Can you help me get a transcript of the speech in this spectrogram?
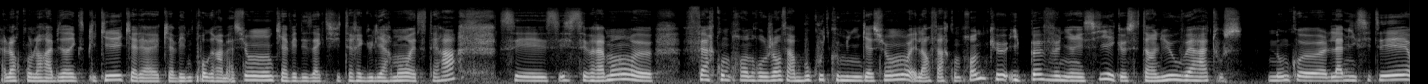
alors qu'on leur a bien expliqué qu'il y, avait une programmation, qu'il y avait des activités régulièrement, etc. C'est vraiment euh, faire comprendre aux gens, faire beaucoup de communication et leur faire comprendre qu'ils peuvent venir ici et que c'est un lieu ouvert à tous. Donc euh, la mixité,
